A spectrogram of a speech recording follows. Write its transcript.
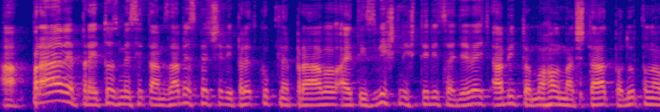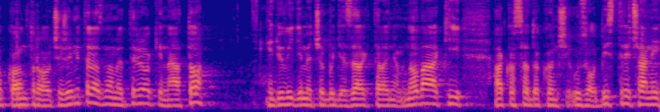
a práve preto sme si tam zabezpečili predkupné právo aj tých zvyšných 49, aby to mohol mať štát pod úplnou kontrolou. Čiže my teraz máme 3 roky na to, keď uvidíme, čo bude s elektráňom Nováky, ako sa dokončí úzol Bystričany,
